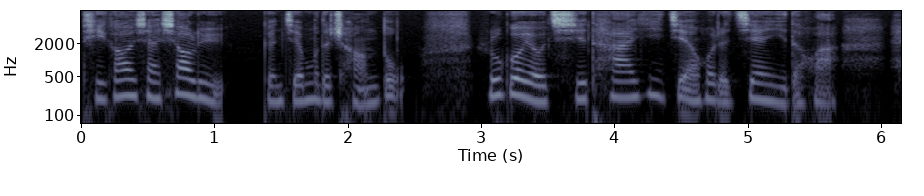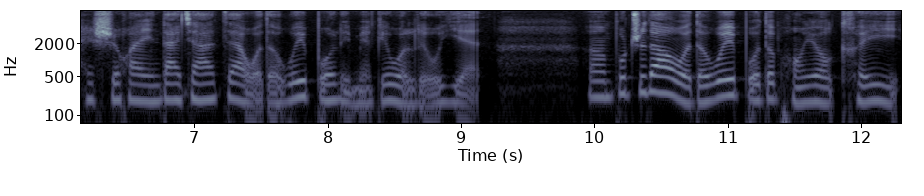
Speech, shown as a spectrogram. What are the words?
提高一下效率跟节目的长度。如果有其他意见或者建议的话，还是欢迎大家在我的微博里面给我留言。嗯，不知道我的微博的朋友可以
